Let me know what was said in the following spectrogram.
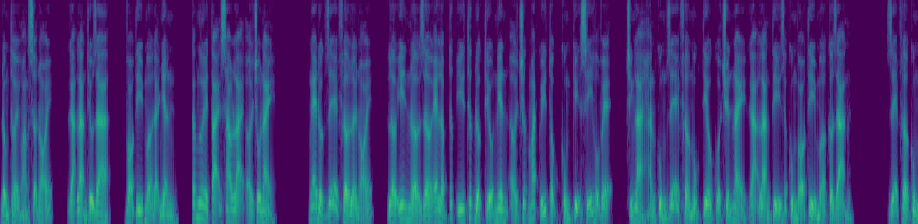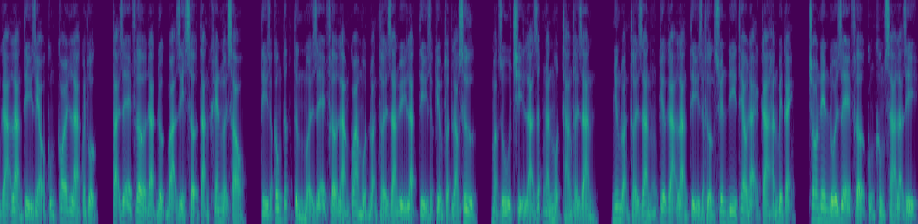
đồng thời hoảng sợ nói, gã làn thiếu gia võ tí mở đại nhân, các ngươi tại sao lại ở chỗ này? Nghe được dễ phờ lời nói linze lập tức ý thức được thiếu niên ở trước mắt quý tộc cùng kỵ sĩ hộ vệ, chính là hắn cùng dễ phờ mục tiêu của chuyến này gạ lạn tỷ dẻo cùng võ tỷ mở cờ giản. Dễ phờ cùng gạ lạn tỷ dẻo cũng coi là quen thuộc, tại dễ phờ đạt được bạ dịt sở tản khen ngợi sau tỷ dẻo công tức từng mời dễ phờ làm qua một đoạn thời gian ủy lạt tỷ dẻo kiếm thuật lao sư, mặc dù chỉ là rất ngắn một tháng thời gian, nhưng đoạn thời gian kia gạ lạn tỷ dẻo thường xuyên đi theo đại ca hắn bên cạnh, cho nên đối dễ phờ cũng không xa lạ gì.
